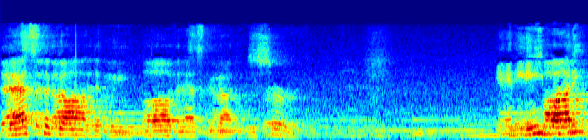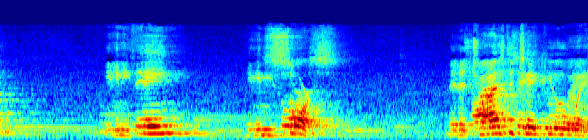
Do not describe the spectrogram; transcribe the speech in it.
That's the God that we love, and that's the God that we serve. And anybody, anything, any source that tries to take you away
